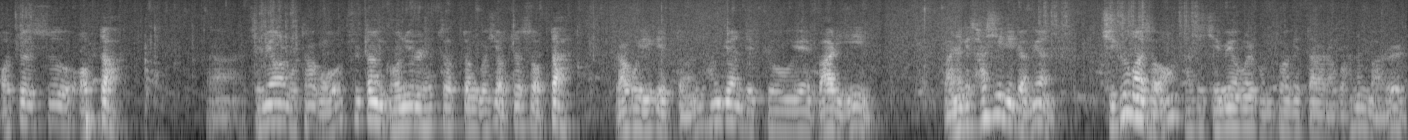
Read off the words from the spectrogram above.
어쩔 수 없다. 아, 제명을 못하고 출당 권유를 했었던 것이 어쩔 수 없다 라고 얘기했던 황교안 대표의 말이 만약에 사실이라면 지금 와서 다시 제명을 검토하겠다라고 하는 말을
